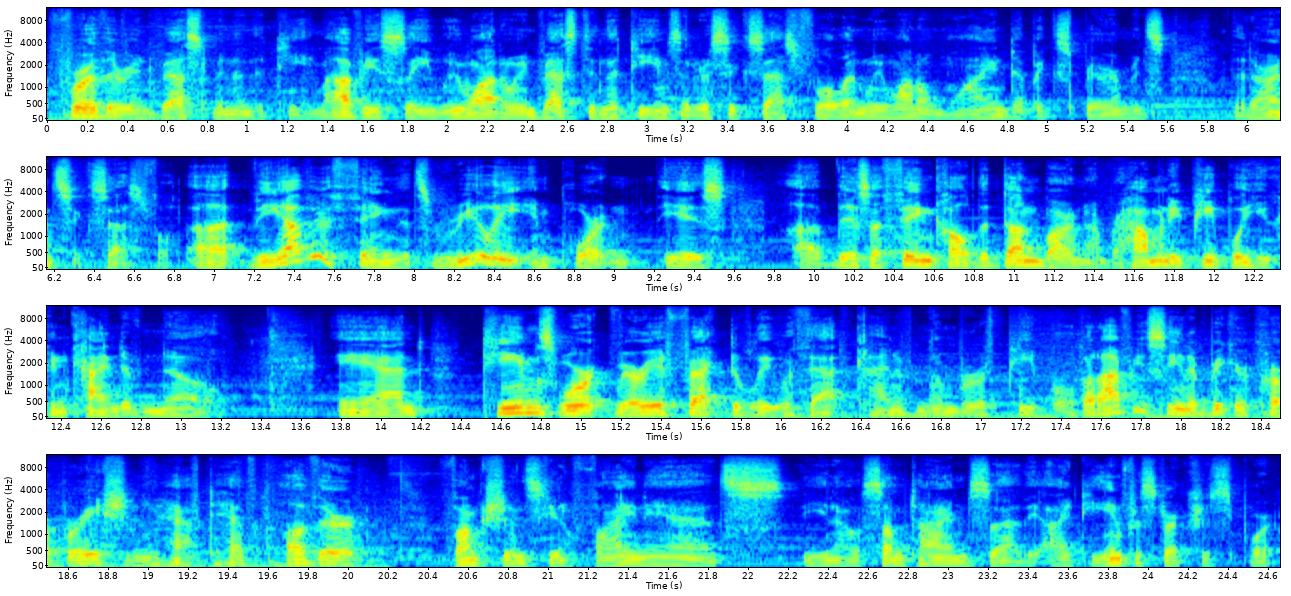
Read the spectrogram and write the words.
further investment in the team. Obviously, we want to invest in the teams that are successful and we want to wind up experiments that aren't successful. Uh, the other thing that's really important is uh, there's a thing called the Dunbar number, how many people you can kind of know. And teams work very effectively with that kind of number of people. But obviously in a bigger corporation, you have to have other functions, you know, finance, you know, sometimes uh, the IT infrastructure support.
